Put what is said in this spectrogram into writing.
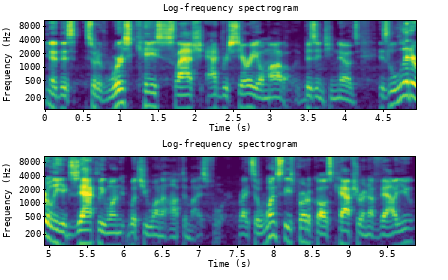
you know, this sort of worst case slash adversarial model of Byzantine nodes is literally exactly one, what you want to optimize for, right? So once these protocols capture enough value,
